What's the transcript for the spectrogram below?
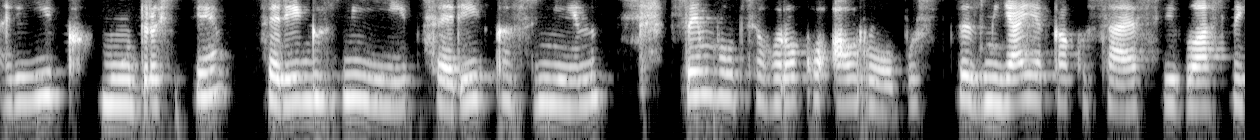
рік мудрості, це рік змії, це рік змін. Символ цього року Ауробус. Це змія, яка кусає свій власний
